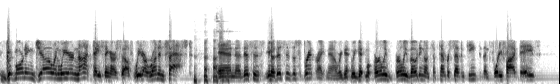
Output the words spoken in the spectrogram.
Good morning, Joe. And we are not pacing ourselves. We are running fast. and uh, this is, you know, this is a sprint right now. We get we get early early voting on September 17th, and then 45 days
